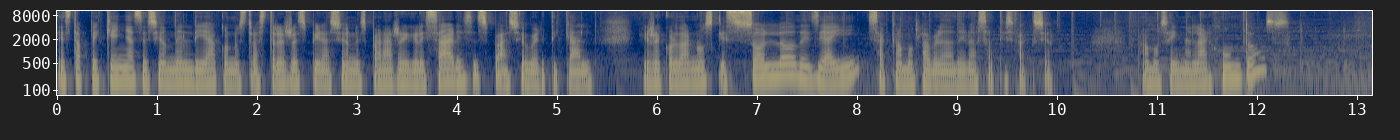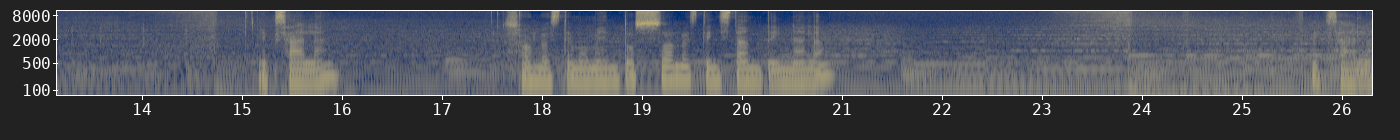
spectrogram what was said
esta pequeña sesión del día con nuestras tres respiraciones para regresar ese espacio vertical y recordarnos que solo desde ahí sacamos la verdadera satisfacción. Vamos a inhalar juntos. Exhala. Solo este momento, solo este instante, inhala. Exhala.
